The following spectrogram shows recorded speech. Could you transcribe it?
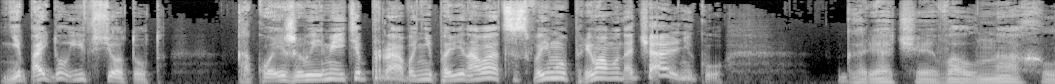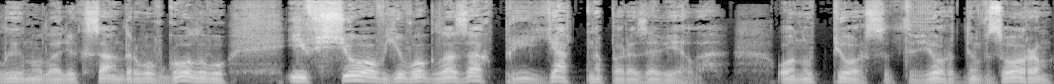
Не пойду и все тут! Какое же вы имеете право не повиноваться своему прямому начальнику?» Горячая волна хлынула Александрову в голову, и все в его глазах приятно порозовело. Он уперся твердым взором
